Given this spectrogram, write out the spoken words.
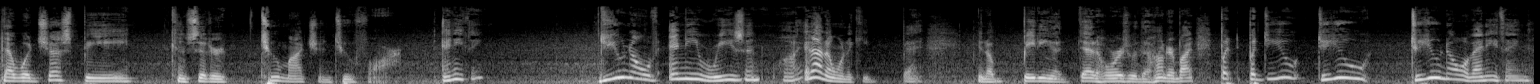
that would just be considered too much and too far? Anything? Do you know of any reason why? And I don't want to keep you know, beating a dead horse with a Hunter Biden. But but do you do you do you know of anything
